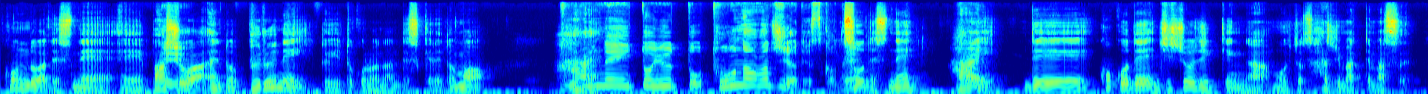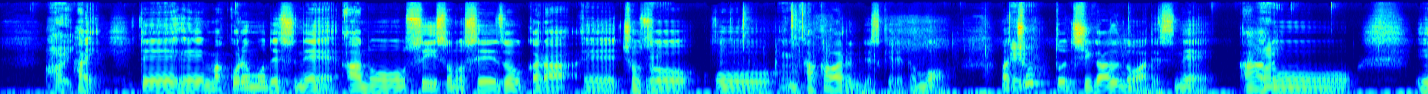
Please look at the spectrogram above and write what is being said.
今度はですね、えー、場所は、えー、とブルネイというところなんですけれども、ブルネイというと、東南アジアですかね。そうですね。はい。はい、で、ここで実証実験がもう一つ始まってます。はい。はい。で、えー、まあ、これもですね、あの、水素の製造から、えー、貯蔵を、に関わるんですけれども、まあ、ちょっと違うのはですね、あの、はい、え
